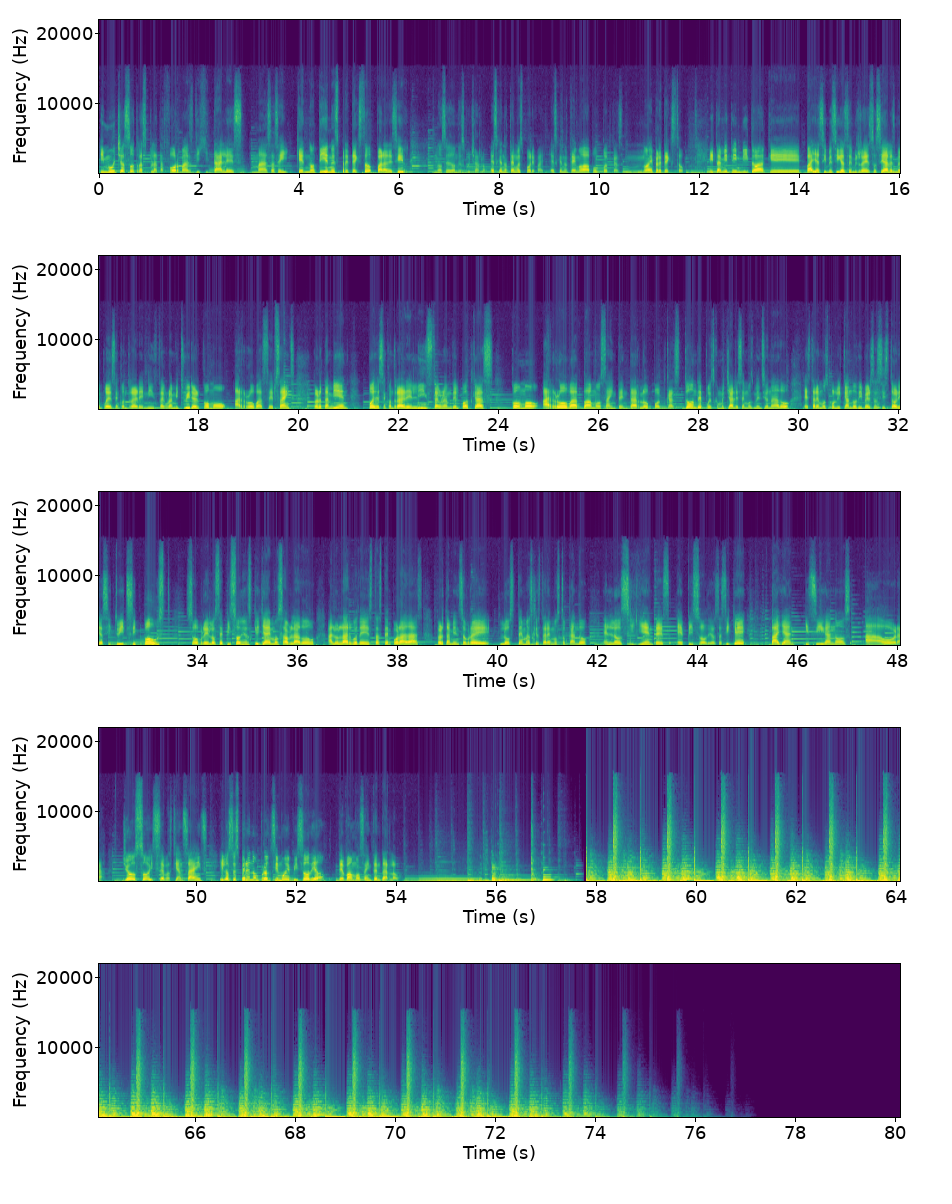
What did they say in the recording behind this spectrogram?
y muchas otras plataformas digitales más. Así que no tienes pretexto para decir no sé dónde escucharlo. Es que no tengo Spotify, es que no tengo Apple Podcast, no hay pretexto. Y también te invito a que vayas y me sigas en mis redes sociales, me puedes encontrar en Instagram y Twitter como arroba pero también puedes encontrar el Instagram del podcast como arroba vamos a intentarlo podcast, donde pues como ya les hemos mencionado, estaremos publicando diversas historias y tweets y posts sobre los episodios que ya hemos hablado a lo largo de estas temporadas, pero también sobre los temas que estaremos tocando en los siguientes episodios. Así que vayan y síganos ahora. Yo soy Sebastián Sainz y los espero en un próximo episodio de Vamos a Intentarlo.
